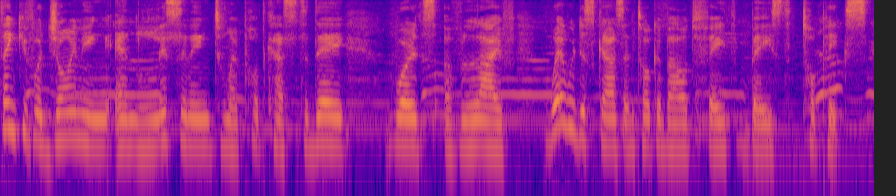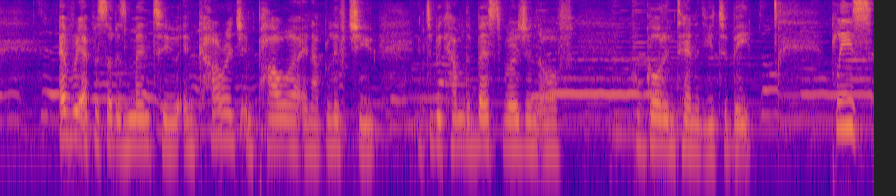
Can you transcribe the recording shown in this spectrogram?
Thank you for joining and listening to my podcast today, Words of Life, where we discuss and talk about faith based topics. Every episode is meant to encourage, empower, and uplift you and to become the best version of who God intended you to be. Please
